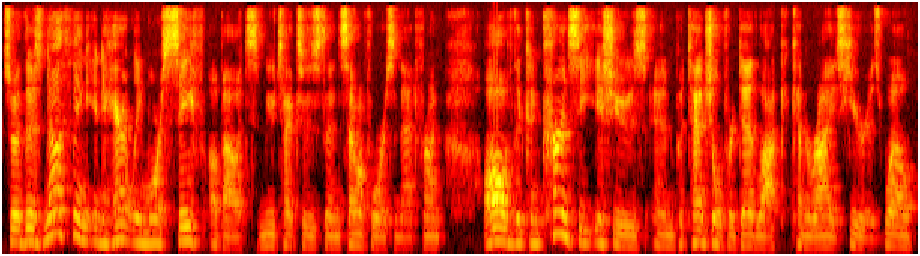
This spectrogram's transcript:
So there's nothing inherently more safe about mutexes than semaphores in that front. All of the concurrency issues and potential for deadlock can arise here as well,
